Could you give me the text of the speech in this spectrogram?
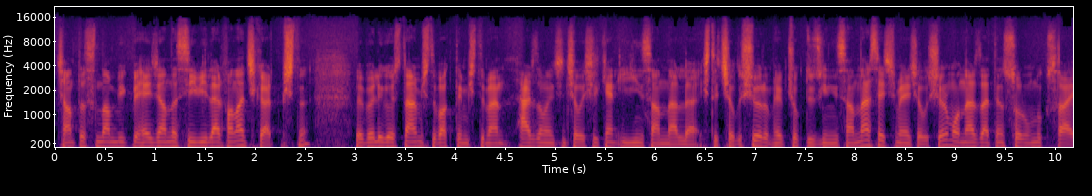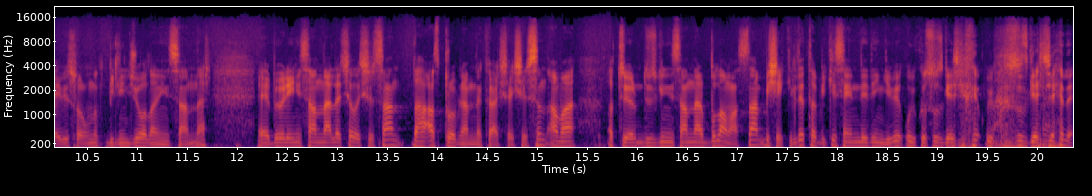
çantasından büyük bir heyecanla CV'ler falan çıkartmıştı. Ve böyle göstermişti bak demişti ben her zaman için çalışırken iyi insanlarla işte çalışıyorum. Hep çok düzgün insanlar seçmeye çalışıyorum. Onlar zaten sorumluluk sahibi, sorumluluk bilinci olan insanlar. E, böyle insanlarla çalışırsan daha az problemle karşılaşırsın ama atıyorum düzgün insanlar bulamazsan bir şekilde tabii ki senin dediğin gibi uykusuz gece uykusuz geceyle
